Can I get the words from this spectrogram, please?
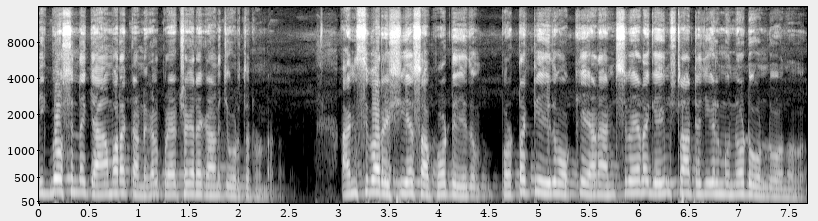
ബിഗ് ബോസിന്റെ ക്യാമറ കണ്ണുകൾ പ്രേക്ഷകരെ കാണിച്ചു കൊടുത്തിട്ടുണ്ട്. അൻസിബ ഋഷിയെ സപ്പോർട്ട് ചെയ്തും പ്രൊട്ടക്റ്റ് ചെയ്തും ഒക്കെയാണ് അൻസിബയുടെ ഗെയിം സ്ട്രാറ്റജികൾ മുന്നോട്ട് കൊണ്ടുപോകുന്നത്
